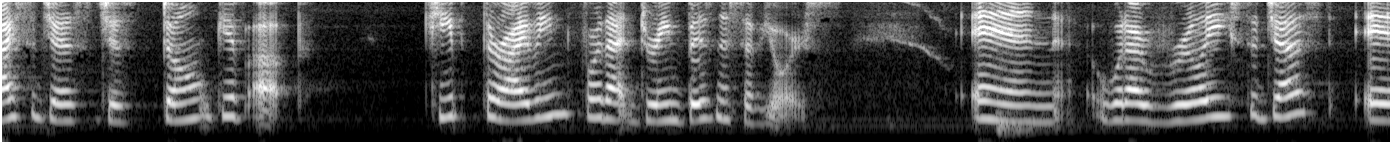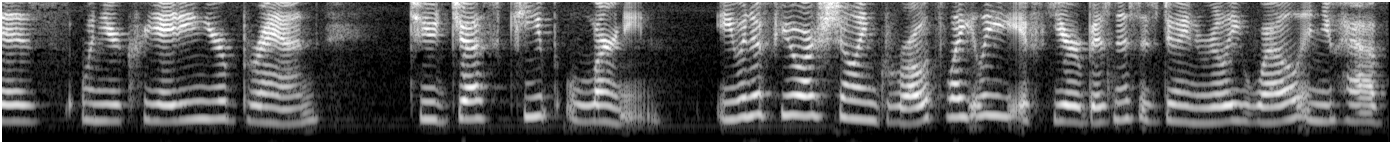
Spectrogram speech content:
I suggest just don't give up. Keep thriving for that dream business of yours. And what I really suggest is when you're creating your brand to just keep learning. Even if you are showing growth lately, if your business is doing really well and you have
